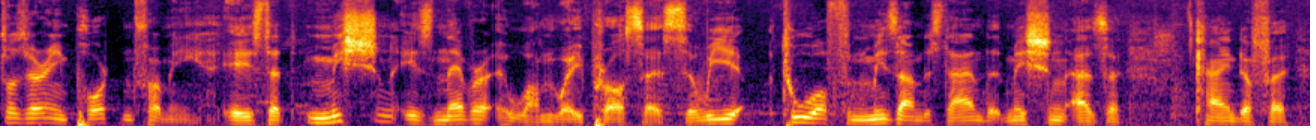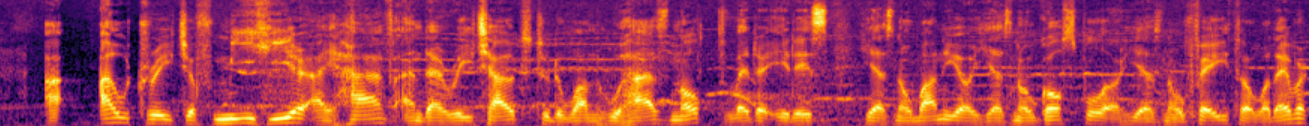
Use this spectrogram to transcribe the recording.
What was very important for me is that mission is never a one-way process. we too often misunderstand that mission as a kind of a, a outreach of me here I have and I reach out to the one who has not, whether it is he has no money or he has no gospel or he has no faith or whatever.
